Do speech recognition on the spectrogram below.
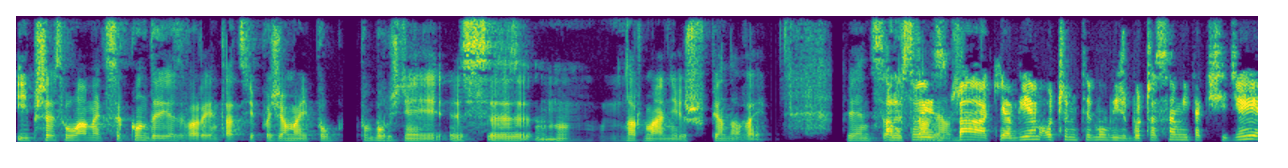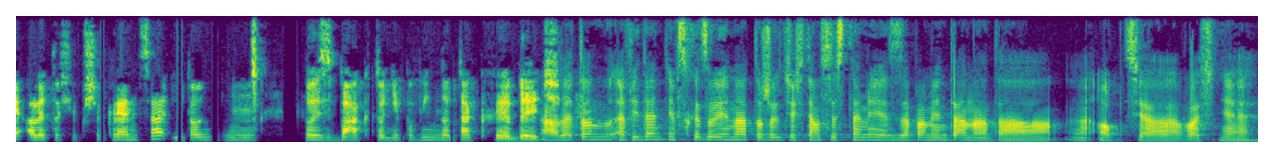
i przez ułamek sekundy jest w orientacji poziomej, pó- później z, normalnie już w pionowej. Więc Ale to jest że... bug. Ja wiem o czym ty mówisz, bo czasami tak się dzieje, ale to się przekręca i to, mm, to jest bug. To nie powinno tak e, być. Ale to ewidentnie wskazuje na to, że gdzieś tam w systemie jest zapamiętana ta e, opcja właśnie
